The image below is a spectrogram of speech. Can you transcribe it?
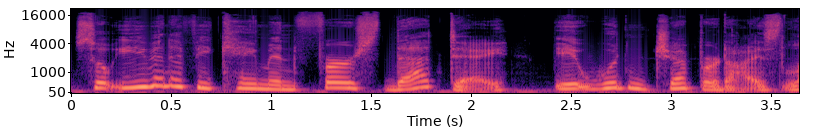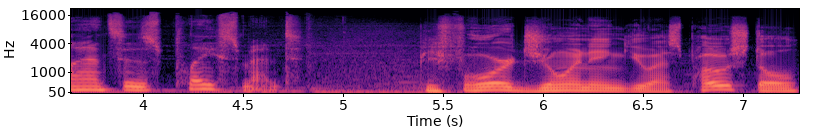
so even if he came in first that day, it wouldn't jeopardize Lance's placement. Before joining U.S. Postal,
